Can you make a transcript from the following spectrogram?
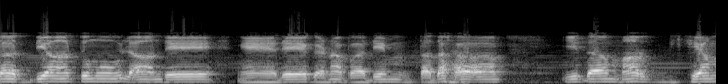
दद्यातु मूलान्ते ङेदे गणपतिं ततः इदमर्घ्यं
